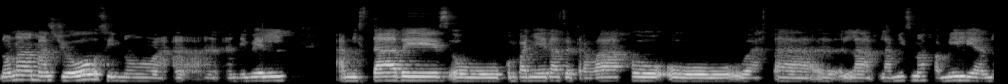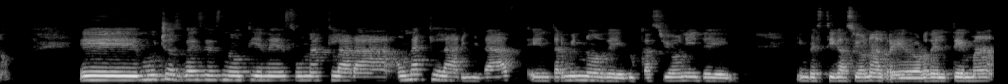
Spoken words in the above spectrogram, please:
no nada más yo, sino a, nivel amistades o compañeras de trabajo o hasta la misma familia, ¿no? Eh, muchas veces no tienes una clara, una claridad en términos de educación y de investigación alrededor del tema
